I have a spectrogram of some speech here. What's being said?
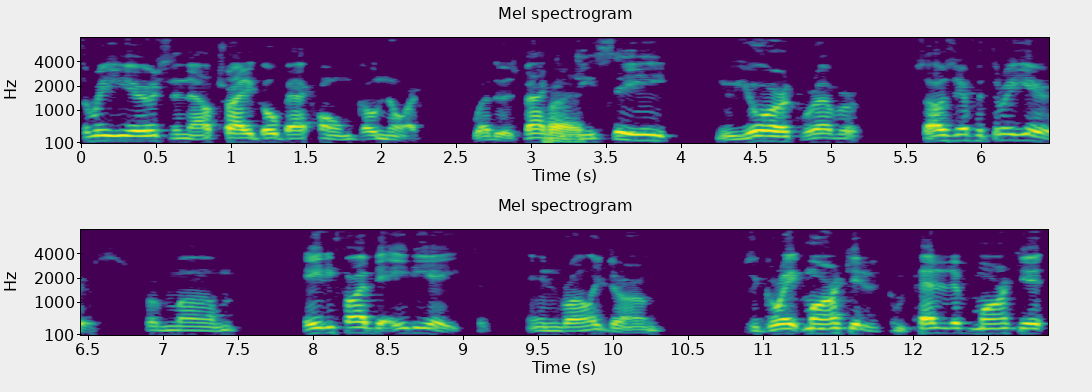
three years and I'll try to go back home, go north, whether it's back right. to DC, New York, wherever. So I was there for three years, from um, 85 to 88 in Raleigh Durham. It was a great market, a competitive market.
